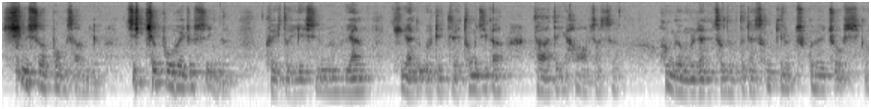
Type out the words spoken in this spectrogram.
힘써 봉사하며 지켜 보호해 줄 수 있는 그리스도 예수님을 위한 귀한 우리들의 동지가 다 되게 하옵소서 헌금을 낸 성도들의 손길을 축복해 주옵시고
